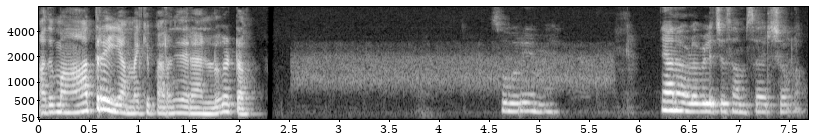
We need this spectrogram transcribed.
അത് മാത്രമേ ഈ അമ്മയ്ക്ക് പറഞ്ഞു തരാനുള്ളൂ കേട്ടോ. സോറി അമ്മ. ഞാൻ അവളെ വിളിച്ച് സംസാരിച്ചോളാം.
